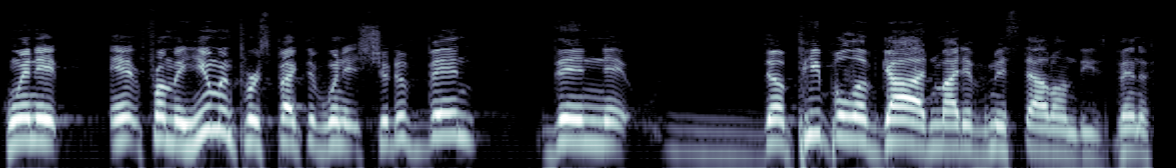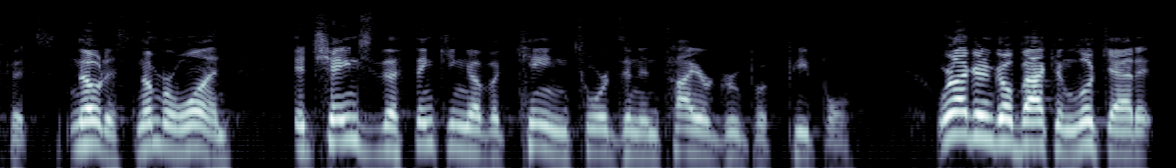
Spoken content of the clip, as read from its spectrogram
when it, it from a human perspective, when it should have been, then it, the people of God might have missed out on these benefits. Notice, number one, it changed the thinking of a king towards an entire group of people. We're not going to go back and look at it,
